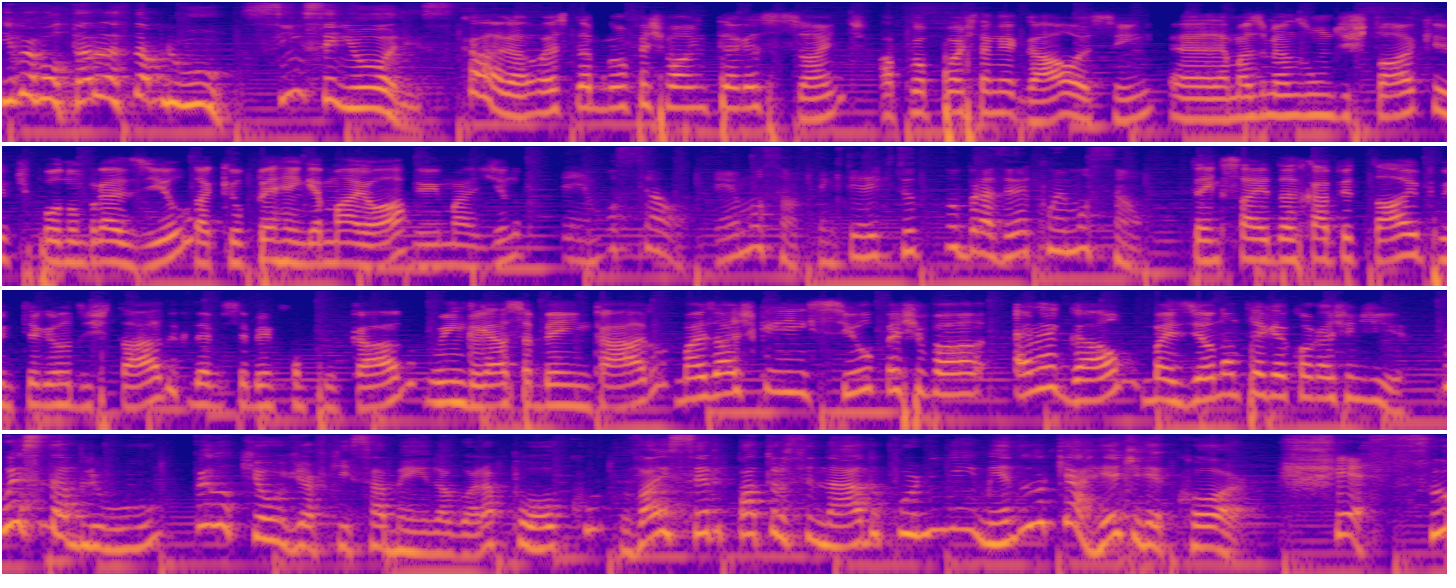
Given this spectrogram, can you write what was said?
e vai voltar o SWU. Sim, senhores. Cara, o SW é um festival interessante. A proposta é legal, assim. É mais ou menos um destoque, tipo, no Brasil. Só que o perrengue é maior, eu imagino. Tem emoção, tem emoção. Tem que ter que tudo no Brasil é com emoção. Tem que sair da capital e pro interior do estado, que deve ser bem complicado. O ingresso é bem caro. Mas acho que em si o festival é legal, mas eu não teria coragem de ir. O SWU, pelo que eu já fiquei sabendo agora há pouco, vai ser patrocinado por ninguém menos do que a Rede Record. Jesus!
